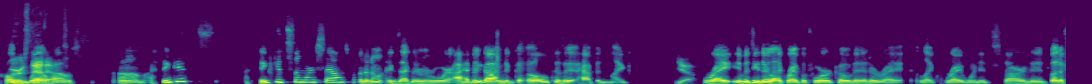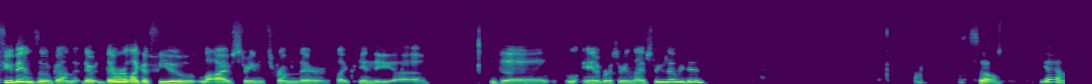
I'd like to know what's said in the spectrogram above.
called Where is Whale? House. Um, I think it's I think it's somewhere south, but I don't exactly remember where. I haven't gotten to go because it happened like yeah right. It was either like right before COVID or right like right when it started. But a few bands have gone. There there were like a few live streams from there, like in the uh the anniversary live stream that we did. So, yeah.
